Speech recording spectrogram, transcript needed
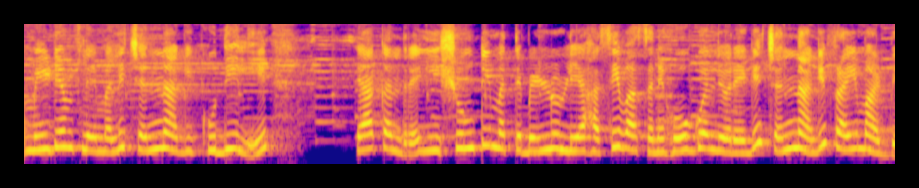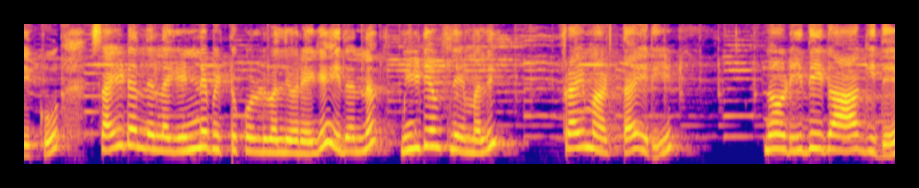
ಮೀಡಿಯಂ ಫ್ಲೇಮಲ್ಲಿ ಚೆನ್ನಾಗಿ ಕುದೀಲಿ. ಯಾಕಂದರೆ ಈ ಶುಂಠಿ ಮತ್ತು ಬೆಳ್ಳುಳ್ಳಿಯ ಹಸಿ ವಾಸನೆ ಹೋಗುವಲ್ಲಿವರೆಗೆ ಚೆನ್ನಾಗಿ ಫ್ರೈ ಮಾಡಬೇಕು. ಸೈಡಲ್ಲೆಲ್ಲ ಎಣ್ಣೆ ಬಿಟ್ಟುಕೊಳ್ಳುವಲ್ಲಿವರೆಗೆ ಇದನ್ನು ಮೀಡಿಯಂ ಫ್ಲೇಮಲ್ಲಿ ಫ್ರೈ ಮಾಡ್ತಾ ಇರಿ. ನೋಡಿ, ಇದೀಗ ಆಗಿದೆ.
